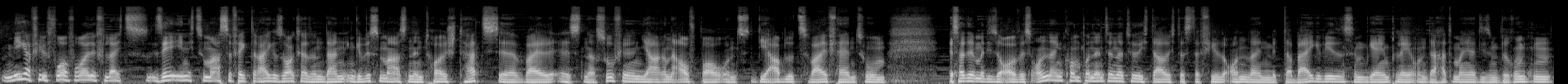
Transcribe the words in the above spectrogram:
mega viel Vorfreude, vielleicht sehr ähnlich zu Mass Effect 3 gesorgt hat und dann in gewissem Maßen enttäuscht hat, äh, weil es nach so vielen Jahren Aufbau und Diablo 2 Phantom es hatte immer diese Always-Online-Komponente natürlich, dadurch, dass da viel online mit dabei gewesen ist im Gameplay und da hatte man ja diesen berühmten,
